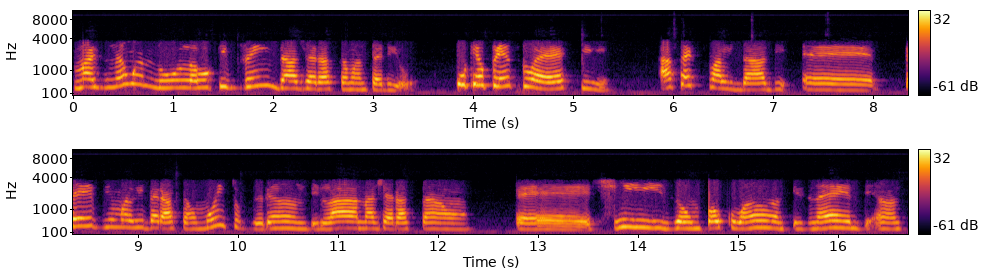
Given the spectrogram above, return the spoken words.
mas não anula o que vem da geração anterior. O que eu penso é que a sexualidade é, teve uma liberação muito grande lá na geração é, X ou um pouco antes, né, antes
